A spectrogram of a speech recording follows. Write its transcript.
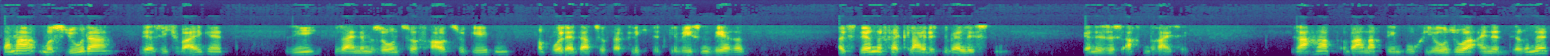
Tamar muss Judah der sich weigert, sie seinem Sohn zur Frau zu geben, obwohl er dazu verpflichtet gewesen wäre, als Dirne verkleidet überlisten. Genesis 38. Rahab war nach dem Buch Josua eine Dirne,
